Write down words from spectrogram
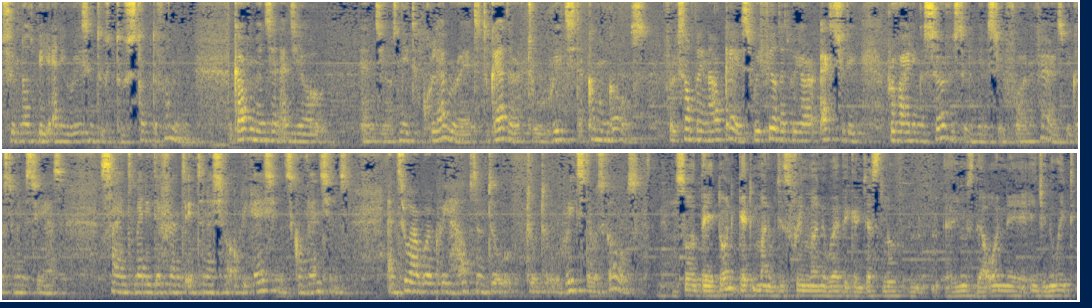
should not be any reason to, to stop the funding. Governments and NGO, NGOs need to collaborate together to reach their common goals. For example, in our case, we feel that we are actually providing a service to the Ministry of Foreign Affairs because the Ministry has signed many different international obligations, conventions, and through our work we help them to, to, to reach those goals. So they don't get money which is free money where they can just look, uh, use their own uh, ingenuity,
